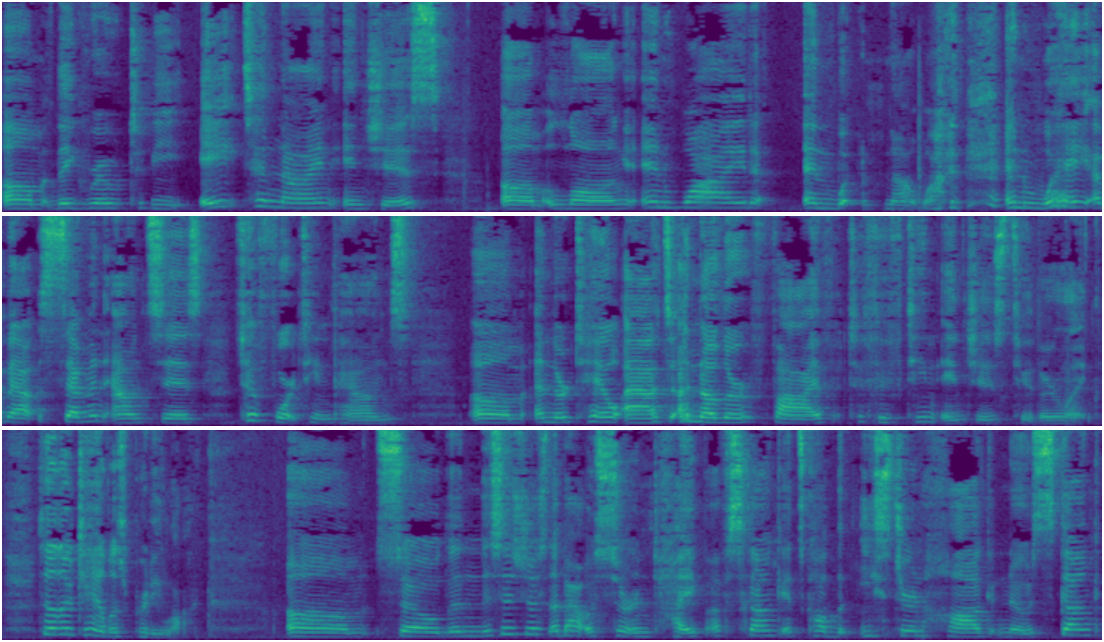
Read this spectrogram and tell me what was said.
Um, they grow to be eight to nine inches um, long and wide, and not wide, and weigh about seven ounces to fourteen pounds. Um, and their tail adds another five to fifteen inches to their length. So their tail is pretty long. Um, so then this is just about a certain type of skunk. It's called the eastern hog-nosed skunk.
